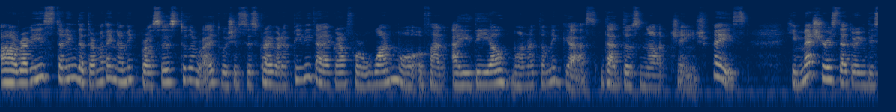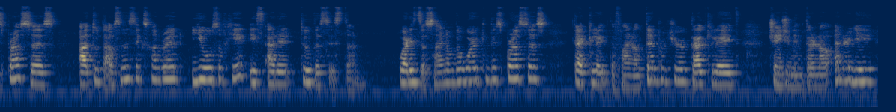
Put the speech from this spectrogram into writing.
Uh, Ravi is studying the thermodynamic process to the right, which is described at a PV diagram for one mole of an ideal monatomic gas that does not change phase. He measures that during this process, uh, 2600 joules of heat is added to the system. What is the sign of the work in this process? Calculate the final temperature, calculate change in internal energy,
